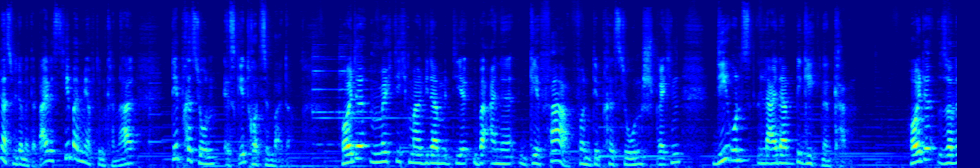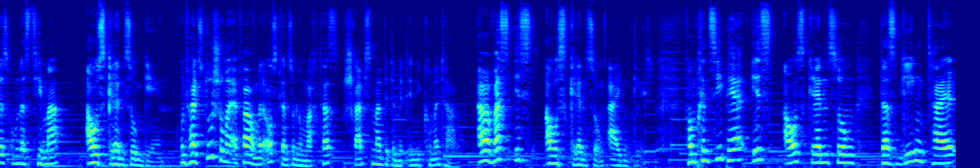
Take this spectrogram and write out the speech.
dass du wieder mit dabei bist, hier bei mir auf dem Kanal Depressionen, es geht trotzdem weiter. Heute möchte ich mal wieder mit dir über eine Gefahr von Depressionen sprechen, die uns leider begegnen kann. Heute soll es um das Thema Ausgrenzung gehen. Und falls du schon mal Erfahrung mit Ausgrenzung gemacht hast, schreib es mal bitte mit in die Kommentare. Aber was ist Ausgrenzung eigentlich? Vom Prinzip her ist Ausgrenzung das Gegenteil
